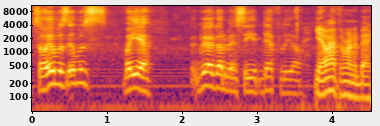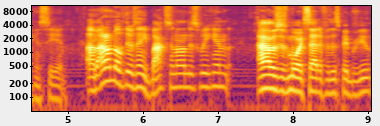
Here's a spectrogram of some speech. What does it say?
So it was. It was. But yeah, we gotta go to bed and see it. Definitely though. Yeah, I'll have to run it back and see it. Um, I don't know if there was any boxing on this weekend. I was just more excited for this pay per view.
